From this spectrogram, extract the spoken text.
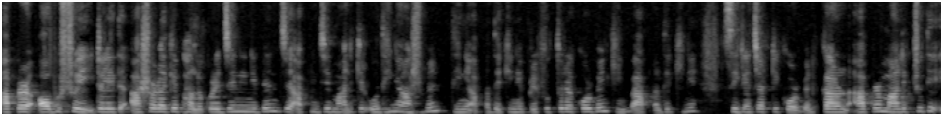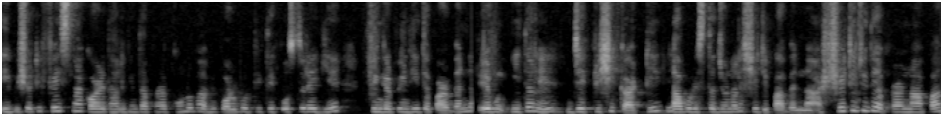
আপনারা অবশ্যই ইটালিতে আসার আগে ভালো করে জেনে নেবেন যে আপনি যে মালিকের অধীনে আসবেন, তিনি আপনাদেরকে নিয়ে প্রেফুত্তরা করবেন কিংবা আপনাদেরকে নিয়ে সিগনেচারটি করবেন। কারণ আপনার মালিক যদি এই বিষয়টি ফেস না করে, তাহলে কিন্তু আপনারা কোনোভাবে পরবর্তীতে কোস্তরে গিয়ে ফিঙ্গারপ্রিন্ট দিতে পারবেন না এবং ইতালির যে কৃষি কার্ডটি লাবরিস্তা জোনালে সেটি পাবেন না। আর সেটি যদি আপনারা না পান,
